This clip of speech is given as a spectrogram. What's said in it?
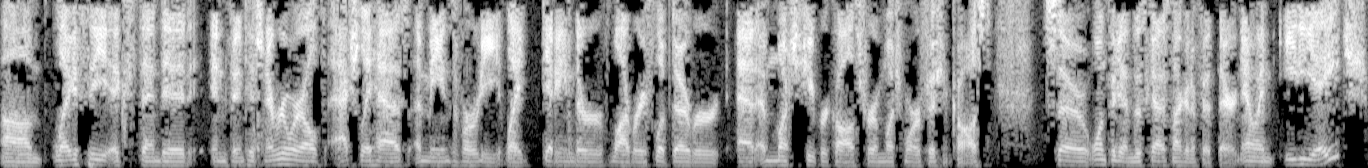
Um, Legacy, Extended, and Vintage, and everywhere else actually has a means of already like getting their library flipped over at a much cheaper cost for a much more efficient cost. So once again, this guy's not going to fit there. Now in EDH,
